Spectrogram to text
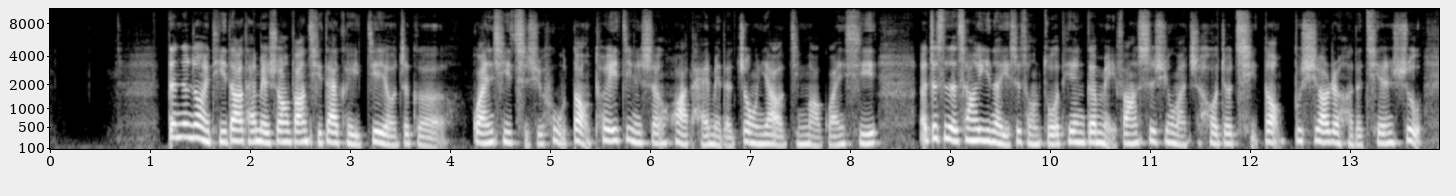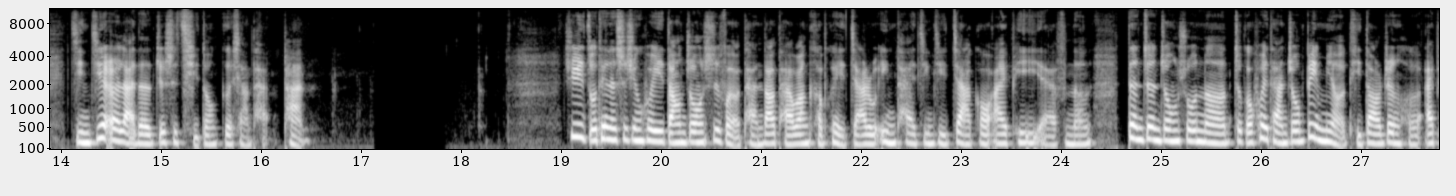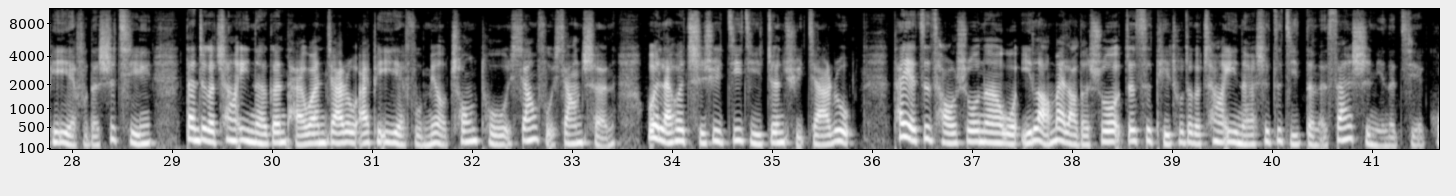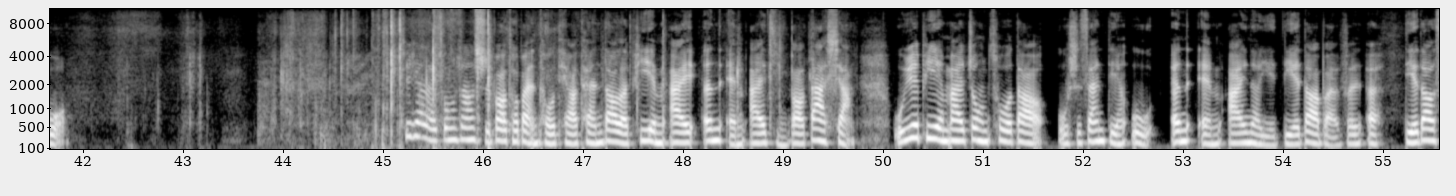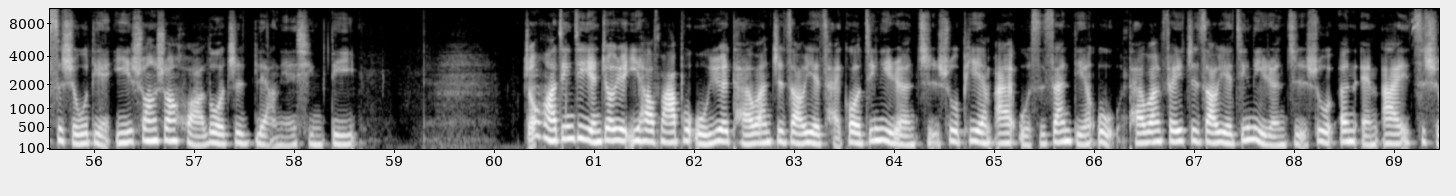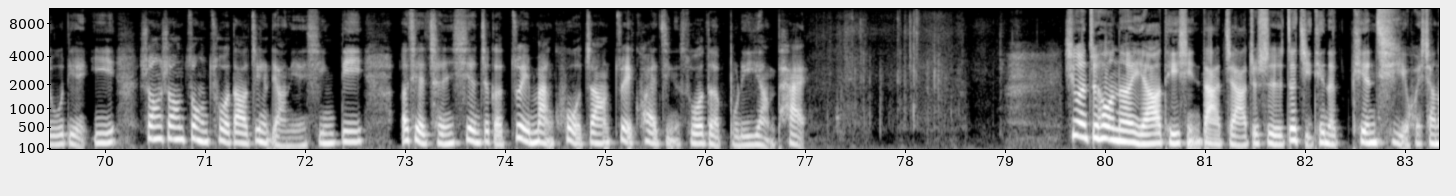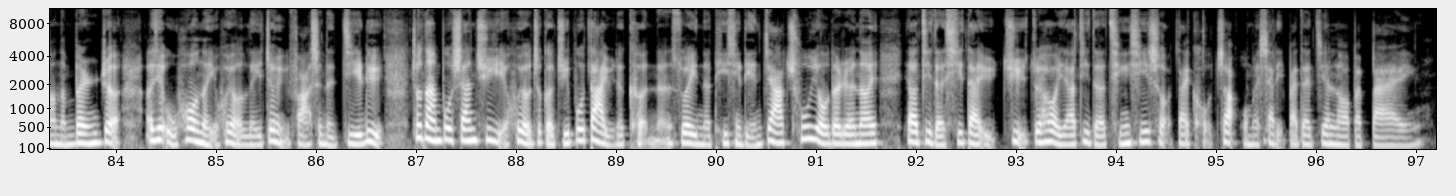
邓正中也提到，台美双方期待可以借由这个。关系持续互动，推进深化台美的重要经贸关系。而这次的倡议呢，也是从昨天跟美方试训完之后就启动，不需要任何的签署。紧接而来的就是启动各项谈判。至于昨天的视讯会议当中，是否有谈到台湾可不可以加入印太经济架构 IPEF 呢？邓正中说呢，这个会谈中并没有提到任何 IPEF 的事情，但这个倡议呢，跟台湾加入 IPEF 没有冲突，相辅相成，未来会持续积极争取加入。他也自嘲说呢，我倚老卖老的说，这次提出这个倡议呢，是自己等了三十年的结果。接下来，《工商时报》头版头条谈到了 PMI、NMI 警报大响，五月 PMI 重挫到五十三点五，NMI 呢也跌到百分呃跌到四十五点一，双双滑落至两年新低。中华经济研究院一号发布五月台湾制造业采购经理人指数 PMI 五十三点五，台湾非制造业经理人指数 NMI 四十五点一，双双重挫到近两年新低，而且呈现这个最慢扩张、最快紧缩的不利样态。新闻最后呢，也要提醒大家，就是这几天的天气也会相当的闷热，而且午后呢也会有雷阵雨发生的几率，中南部山区也会有这个局部大雨的可能，所以呢提醒廉价出游的人呢要记得携带雨具，最后也要记得勤洗手、戴口罩。我们下礼拜再见喽，拜拜。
